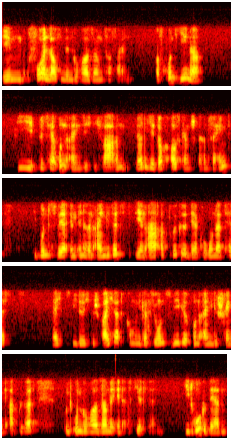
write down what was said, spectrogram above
dem vorlaufenden Gehorsam verfallen. Aufgrund jener, die bisher uneinsichtig waren, werden jedoch Ausgangssperren verhängt, die Bundeswehr im Inneren eingesetzt, DNA-Abdrücke der Corona-Tests rechtswidrig gespeichert, Kommunikationswege uneingeschränkt abgehört und Ungehorsame inhaftiert werden. Die Drohgebärden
